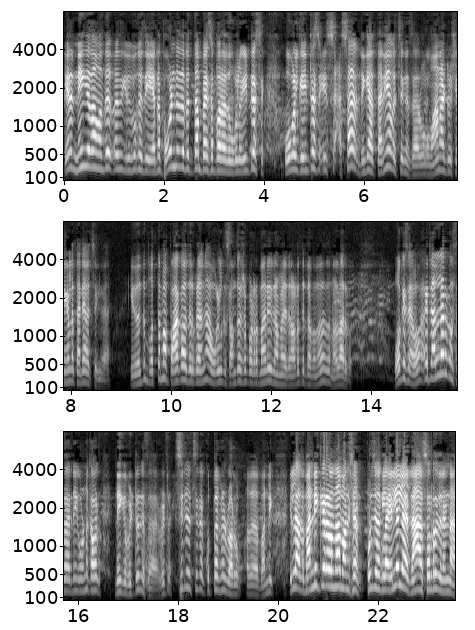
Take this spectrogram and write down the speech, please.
ஏன்னா நீங்கள் தான் வந்து இவங்க என்ன புகழ்ந்ததை பற்றி தான் பேச போகிறது உங்களுக்கு இன்ட்ரெஸ்ட் உங்களுக்கு இன்ட்ரெஸ்ட் சார் நீங்கள் அதை தனியாக வச்சுங்க சார் உங்கள் மாநாட்டு விஷயங்கள்லாம் தனியாக வச்சுங்க. இது வந்து மொத்தமாக பார்க்க வந்திருக்காங்க அவங்களுக்கு சந்தோஷப்படுற மாதிரி நம்ம இதை நடத்திட்டோம்னா அது நல்லாயிருக்கும். ஓகே சார் ஓ- இது நல்லா இருக்கும் சார் நீங்கள் ஒன்றும் கவலை நீங்கள் விட்டுருங்க சார் விட்டு சின்ன சின்ன குற்றங்கள் வரும். அதை மன்னி இல்லை அதை மன்னிக்கிறவன் தான் மனுஷன். புரிஞ்சுதுங்களா? இல்லை இல்லை நான் சொல்கிறது என்னென்னா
